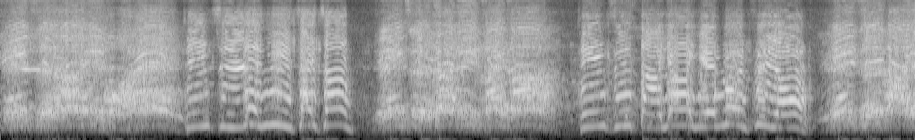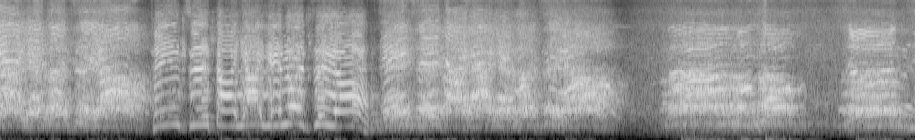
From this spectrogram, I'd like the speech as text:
停止恶意抹黑，停止任意栽赃。停止打压言论自由！停止打压言论自由！停止打自由！停止打压言论自由！让王中真自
